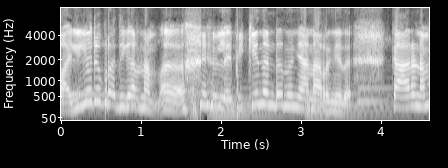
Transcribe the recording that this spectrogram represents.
വലിയൊരു പ്രതികരണം ലഭിക്കുന്നുണ്ടെന്ന് ഞാൻ അറിഞ്ഞത്. കാരണം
